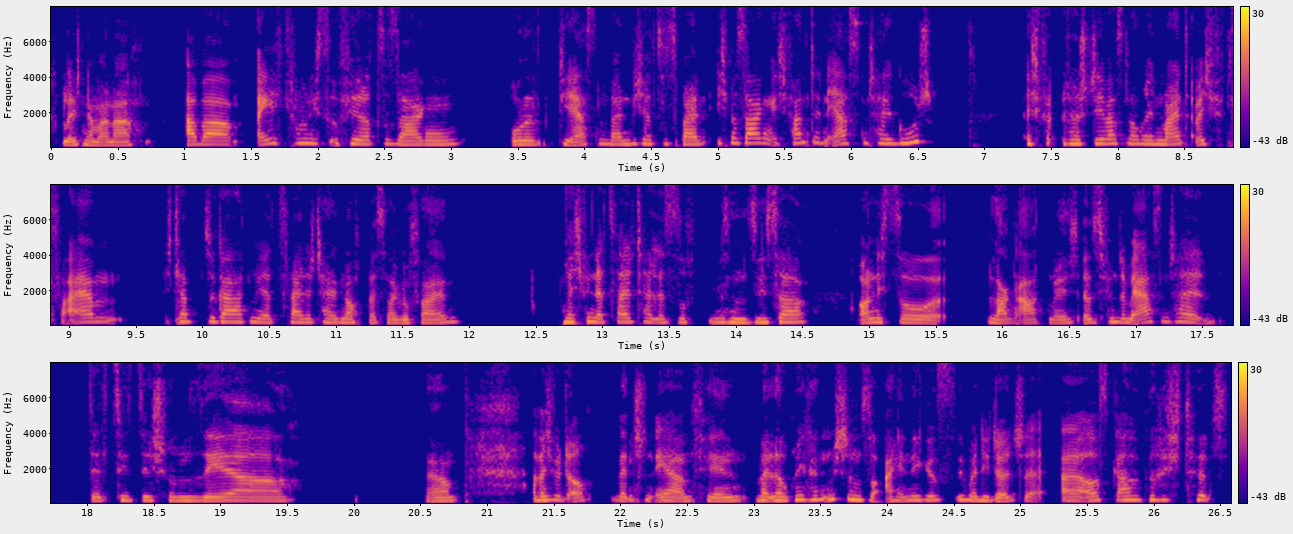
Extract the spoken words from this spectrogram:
gucke gleich nochmal nach. Aber eigentlich kann man nicht so viel dazu sagen, ohne die ersten beiden Bücher zu spoilern. Ich muss sagen, ich fand den ersten Teil gut. Ich verstehe, was Lauren meint, aber ich finde vor allem, ich glaube, sogar hat mir der zweite Teil noch besser gefallen. Weil ich finde, der zweite Teil ist so ein bisschen süßer, auch nicht so langatmig. Also ich finde, im ersten Teil, der zieht sich schon sehr. Ja. Aber ich würde auch Menschen eher empfehlen, weil Lauren hat mir schon so einiges über die deutsche äh, Ausgabe berichtet.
